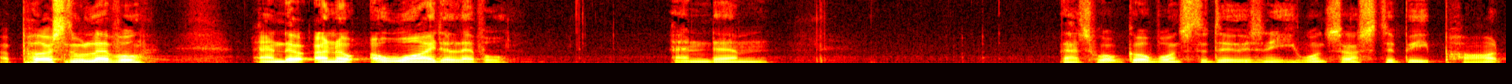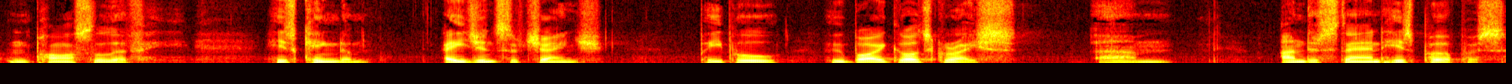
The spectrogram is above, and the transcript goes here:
a personal level and a, and a, a wider level. And um, that's what God wants to do, isn't He? He wants us to be part and parcel of His kingdom agents of change, people who, by God's grace, um, understand His purpose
